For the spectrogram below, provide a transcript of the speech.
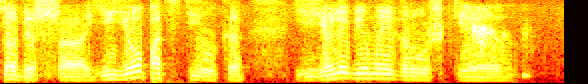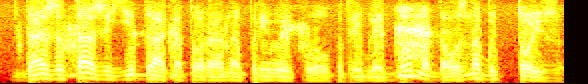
То бишь, э, ее подстилка, ее любимые игрушки, даже та же еда, которую она привыкла употреблять дома, должна быть той же.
